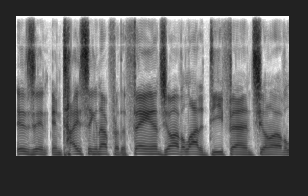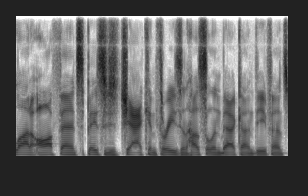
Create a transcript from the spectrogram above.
isn't enticing enough for the fans. You don't have a lot of defense. You don't have a lot of offense. Basically, just jacking threes and hustling back on defense.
